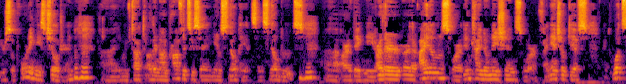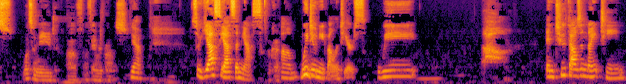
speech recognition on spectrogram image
you're supporting these children. hmm Uh, we've talked to other nonprofits who say, you know, snow pants and snow boots hmm uh, are a big need. Are there are there items or in kind donations or financial gifts? What's what's a need of a family promise? Yeah. So yes, yes, and yes. Okay. Um, we do need volunteers. We in 2019,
